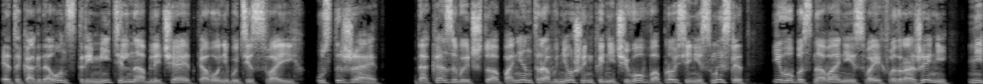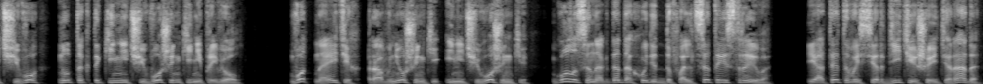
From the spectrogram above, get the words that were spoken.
Это когда он стремительно обличает кого-нибудь из своих, устыжает, доказывает, что оппонент равнешенько ничего в вопросе не смыслит и в обосновании своих возражений ничего, ну так-таки ничегошеньки не привел. Вот на этих равнешеньки и ничегошеньки голос иногда доходит до фальцета и срыва, и от этого сердитейшая тирада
